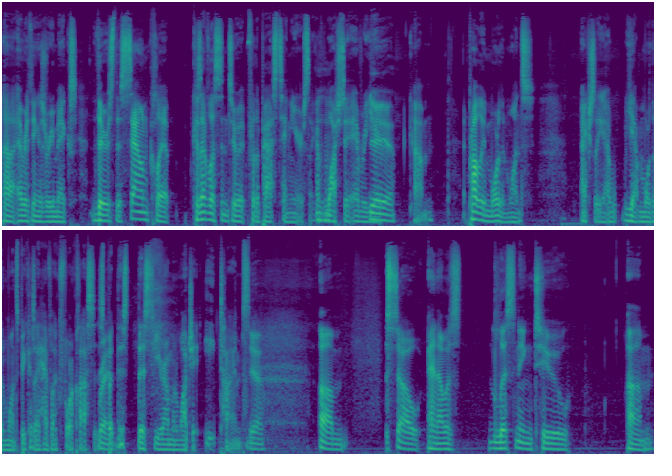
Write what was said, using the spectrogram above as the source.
uh, everything is remix. There's this sound clip because I've listened to it for the past ten years. Like I've watched it every year. yeah. Yeah. Um, probably more than once. Actually, I, yeah, more than once because I have like four classes. Right. But this this year I'm gonna watch it eight times Yeah. Um. so and i was listening to um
